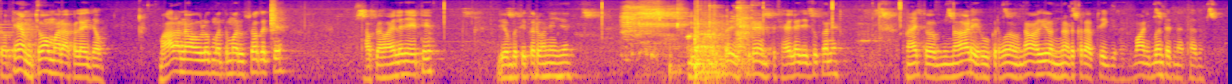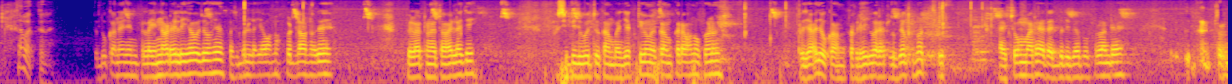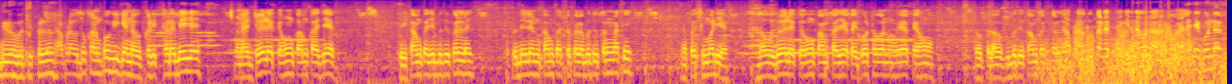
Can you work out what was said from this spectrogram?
તો કેમ છો મારા કલાઈ જાઓ મારા નવા વ્લોગમાં તમારું સ્વાગત છે. આપણે વાયલા એઠે એટલે બધી કરવાની છે. કરી પછી હાલે જઈ દુકાને. આજ તો નળે એવું કરવા નવા ગયો નળ ખરાબ થઈ ગયો પાણી બંધ જ ના થતું. દુકાને જઈને પેલા એ નળે લઈ આવજો છે પછી બદલાઈ આવવાનું બદલાવાનું રહે. પેલા તને તો વાયલા જઈ પછી બીજું બધું કામ એક્ટિવમાં કામ કરાવવાનું ઘણું. તો જાજો કામ કરે રવિવાર એટલું ભેગું નથી થયું. આ ચોમમાં રહ્યા હતા બધી ભેગું ફરવાનું રહે. તો બધી કરી આપણે દુકાન પોગી ગયા ને ઘડીક થડે બે જાય. અને આજ જોઈ લે કે હું કામકાજ એ તો એ કામકાજ એ બધું કરી લઈ. આપણે ડેલીનું કામકાજ તો પહેલાં બધું કરી નાખી. ને પછી મળીએ. નવું જોઈ લે કે હું કામકાજ એ કંઈ ગોઠવવાનું છે કે હું. તો પેલા બધું કામકાજ કરી લે. આપણે દુકાન જ થઈ ગઈ નવરા. છે ગોંડલ.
